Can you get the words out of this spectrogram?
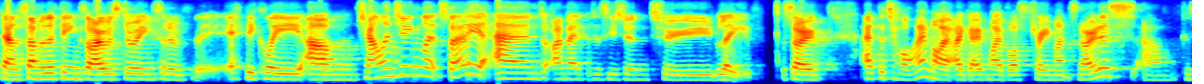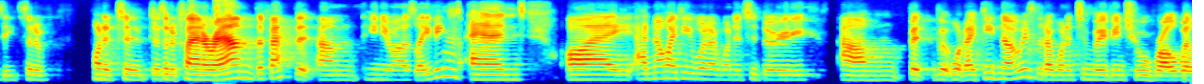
found some of the things I was doing sort of ethically um, challenging, let's say, and I made the decision to leave. So at the time, I, I gave my boss three months' notice because um, he sort of wanted to, to sort of plan around the fact that um, he knew I was leaving. And I had no idea what I wanted to do. Um, but but what I did know is that I wanted to move into a role where,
